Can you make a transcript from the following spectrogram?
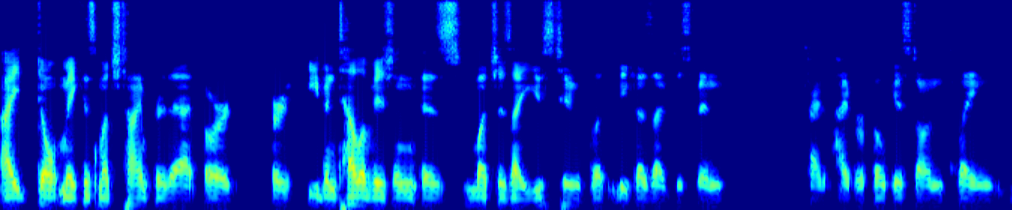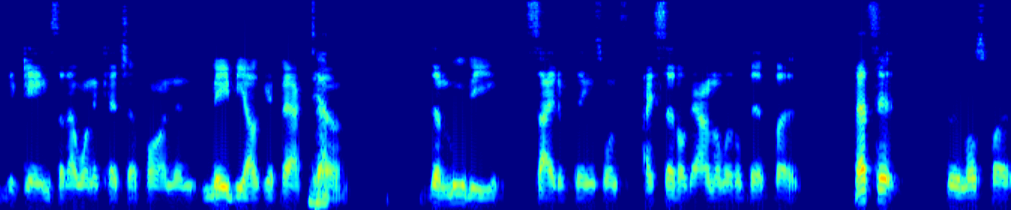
I don't make as much time for that or or even television as much as I used to, but because I've just been kind of hyper focused on playing the games that I want to catch up on and maybe I'll get back to the movie side of things once I settle down a little bit, but that's it for the most part.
